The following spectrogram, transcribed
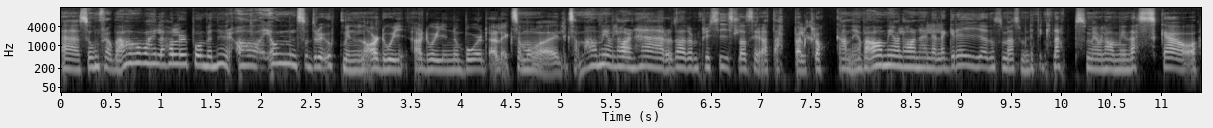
Eh, så hon frågade, ah, vad håller du på med nu? Ah, ja, men så drog jag upp min Arduino-board liksom, och liksom, ah, men jag vill ha den här och då hade de precis lanserat Apple-klockan. Jag bara, ah, men jag vill ha den här lilla grejen som är som en liten knapp som jag vill ha i min väska och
